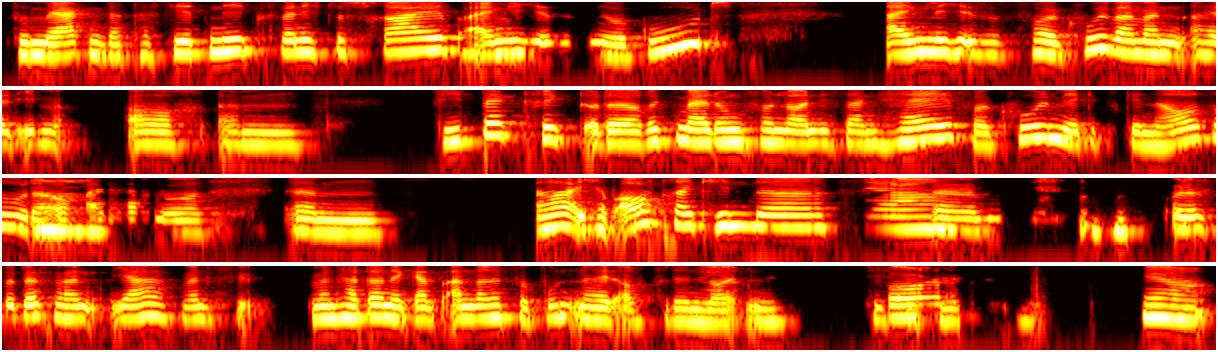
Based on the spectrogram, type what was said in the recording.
zu merken, da passiert nichts, wenn ich das schreibe. Mhm. Eigentlich ist es nur gut. Eigentlich ist es voll cool, weil man halt eben auch ähm, Feedback kriegt oder Rückmeldungen von Leuten, die sagen, hey, voll cool, mir geht's genauso. Oder auch Mhm. einfach nur, ähm, ah, ich habe auch drei Kinder. Ja. Ähm, oder so, dass man, ja, man, man hat da eine ganz andere Verbundenheit auch zu den Leuten, die Voll. sich Ja.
